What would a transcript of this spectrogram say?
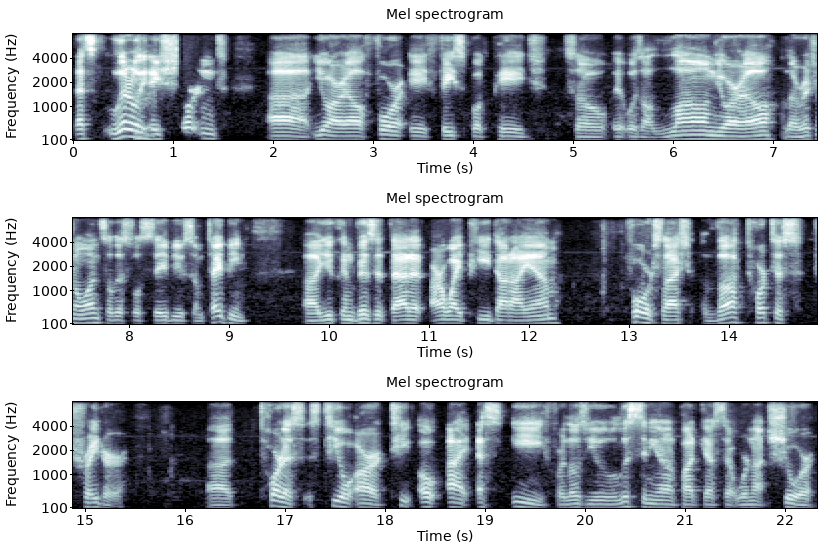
That's literally hmm. a shortened uh, URL for a Facebook page. So it was a long URL, the original one. So this will save you some typing. Uh, you can visit that at ryp.im forward slash the tortoise trader. Uh, tortoise is T O R T O I S E for those of you listening on podcasts that were not sure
